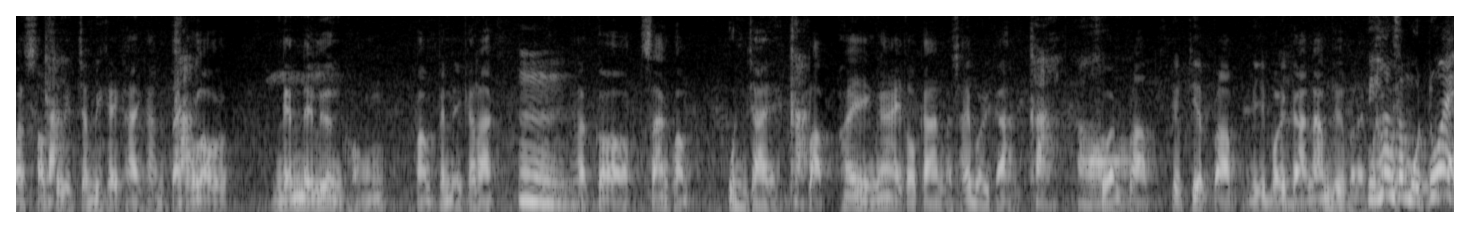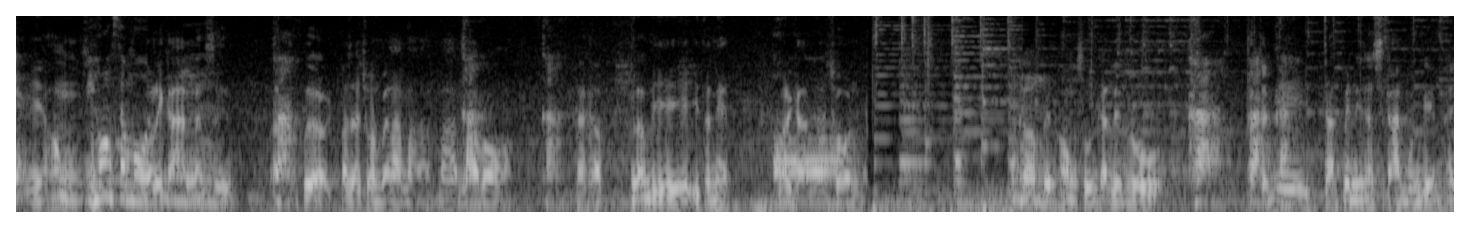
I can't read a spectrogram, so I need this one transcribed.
วั s ซ็อปค่ะสวิตจะมีคล้าย ๆ กัน แต่ค่ะของเราเน้นในเรื่องของความเป็นเอกลักษณ์อืมแล้วก็สร้างความอุ่นใจค่ะปรับให้ง่ายต่อการมาใช้บริการค่ะอ๋อส่วนปรับเปรียบเทียบปรับมีบริการน้ำดื่มอะไรมีห้องปกติสมุดด้วย มีห้องมีห้องสมุดบริการหนังสือค่ะอ่า เพื่อประชาชนเวลามามาค่ะมารอค่ะนะครับแล้วมีอินเทอร์เน็ตอ๋อบริการประชาชน ก็เป็นห้องศูนย์การเรียนรู้ค่ะก็จะมีค่จัดเป็นนิทรรศการหมุนเวียนให้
